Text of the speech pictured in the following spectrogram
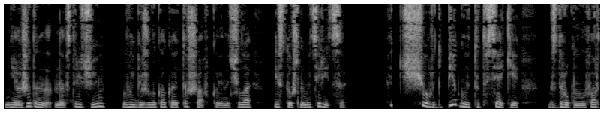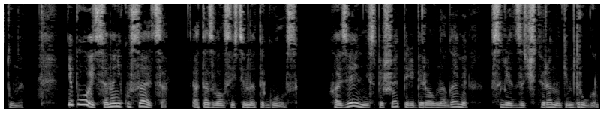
Неожиданно навстречу им выбежала какая-то шавка и начала истошно материться. «Черт, бегают тут всякие!» — вздрогнула Фортуна. «Не бойтесь, она не кусается», — отозвался из темноты голос. Хозяин не спеша перебирал ногами вслед за четвероногим другом.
